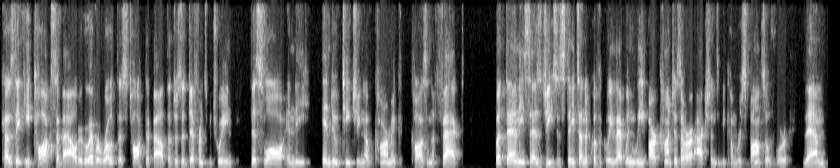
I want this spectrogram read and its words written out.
because he talks about, or whoever wrote this talked about, that there's a difference between this law and the Hindu teaching of karmic cause and effect. But then he says Jesus states unequivocally that when we are conscious of our actions and become responsible for them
